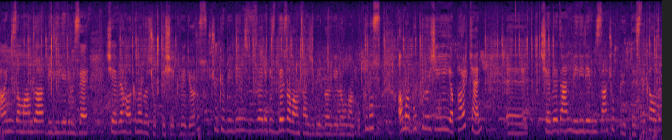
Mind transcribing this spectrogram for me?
Aynı zamanda velilerimize, çevre halkına da çok teşekkür ediyoruz. Çünkü bildiğiniz üzere biz dezavantajlı bir bölgede olan okuluz. Ama bu projeyi yaparken e, çevreden, velilerimizden çok büyük destek aldık.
